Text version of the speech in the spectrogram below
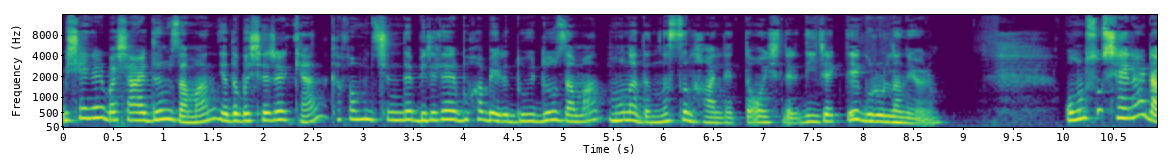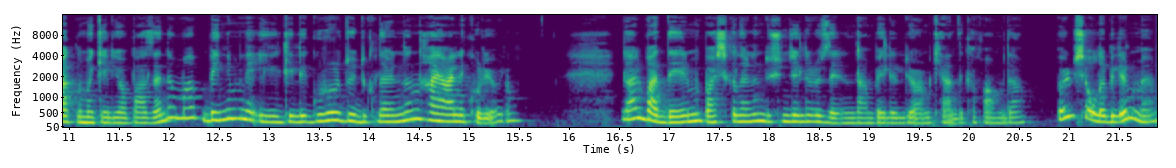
Bir şeyleri başardığım zaman ya da başarırken kafamın içinde birileri bu haberi duyduğu zaman Mona'da nasıl halletti o işleri diyecek diye gururlanıyorum. Olumsuz şeyler de aklıma geliyor bazen ama benimle ilgili gurur duyduklarının hayalini kuruyorum. Galiba değerimi başkalarının düşünceleri üzerinden belirliyorum kendi kafamda. Böyle bir şey olabilir mi?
